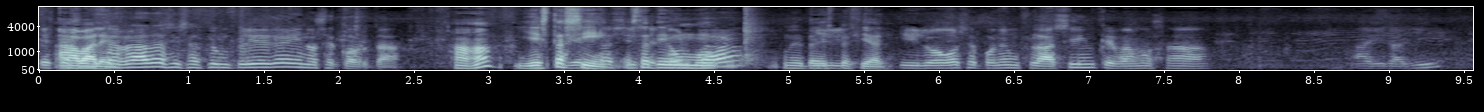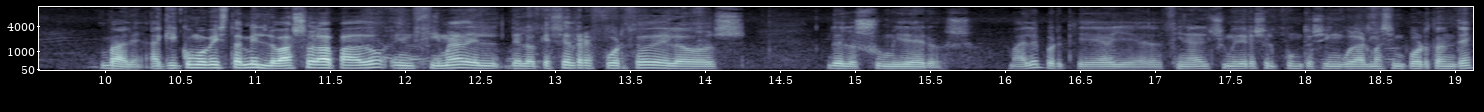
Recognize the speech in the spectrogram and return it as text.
Estas ah, son vale. cerradas y se hace un pliegue y no se corta. Ajá, y esta Y sí, esta sí tiene un, detalle y- especial. Y luego se pone un flashing que vamos a, a ir allí. Vale, aquí como veis también lo ha solapado encima del- de lo que es el refuerzo de los, de los sumideros, ¿vale? Porque, oye, al final el sumidero es el punto singular más importante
